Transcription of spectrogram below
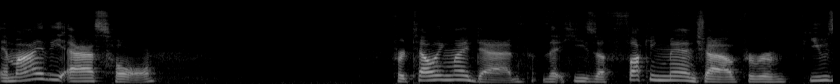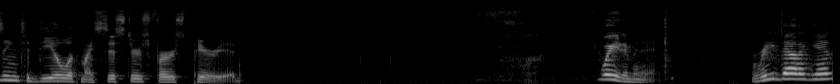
Am I the asshole for telling my dad that he's a fucking man child for refusing to deal with my sister's first period? Wait a minute. Read that again.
